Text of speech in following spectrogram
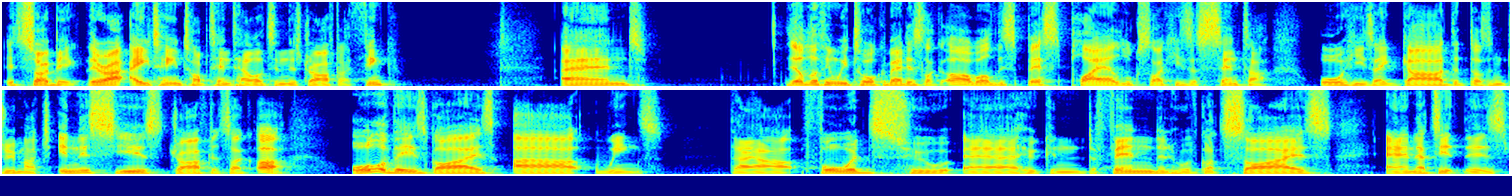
It's so big. There are 18 top 10 talents in this draft, I think. And the other thing we talk about is like, oh, well, this best player looks like he's a center or he's a guard that doesn't do much. In this year's draft, it's like, oh, all of these guys are wings. They are forwards who uh, who can defend and who have got size, and that's it. There's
